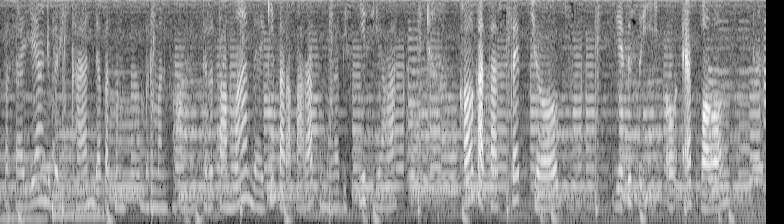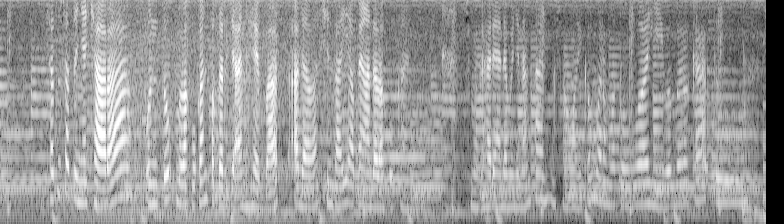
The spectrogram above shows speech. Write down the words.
apa saja yang diberikan dapat bermanfaat terutama bagi para-para pemula bisnis ya kalau kata Steve Jobs dia itu CEO Apple satu-satunya cara untuk melakukan pekerjaan hebat adalah cintai apa yang Anda lakukan. Semoga hari Anda menyenangkan. Assalamualaikum warahmatullahi wabarakatuh.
